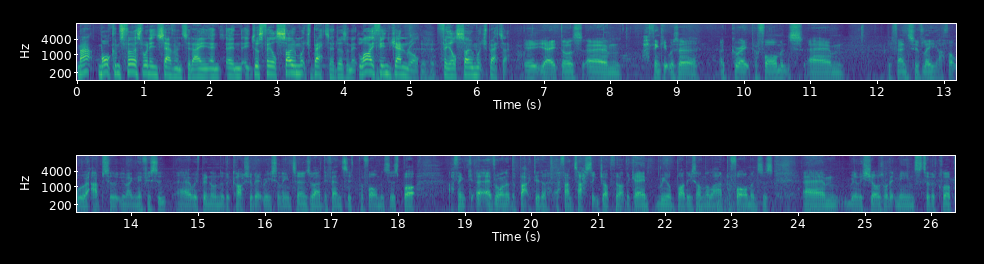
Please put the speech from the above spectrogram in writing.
Matt, Morecambe's first win in seven today, and, and it just feels so much better, doesn't it? Life in general feels so much better. It, yeah, it does. Um, I think it was a, a great performance. Um, defensively, I thought we were absolutely magnificent. Uh, we've been under the cosh a bit recently in terms of our defensive performances, but I think uh, everyone at the back did a, a fantastic job throughout the game. Real bodies on the line performances um, really shows what it means to the club.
